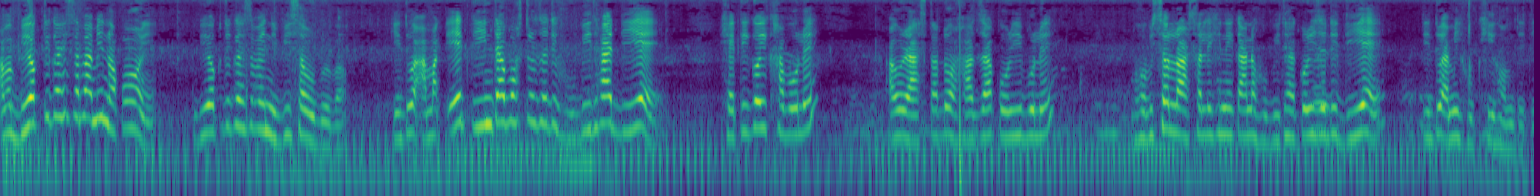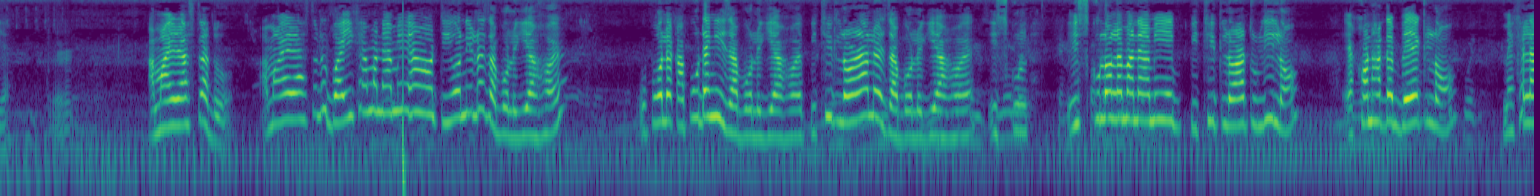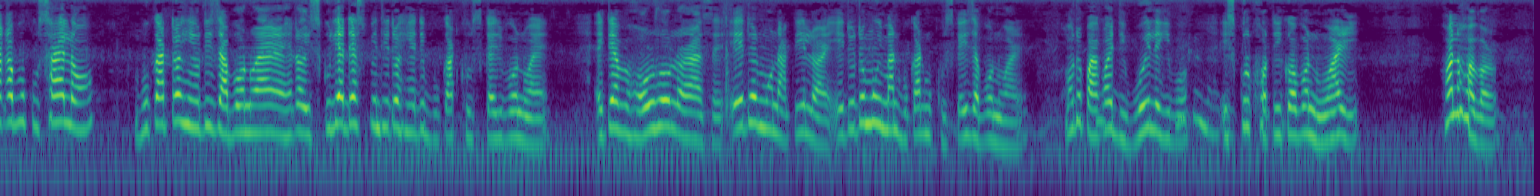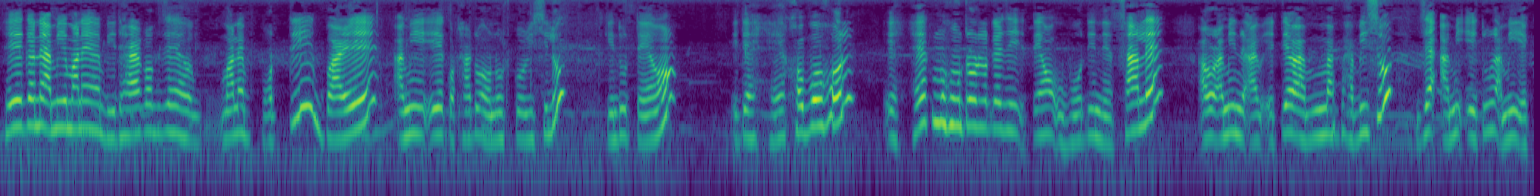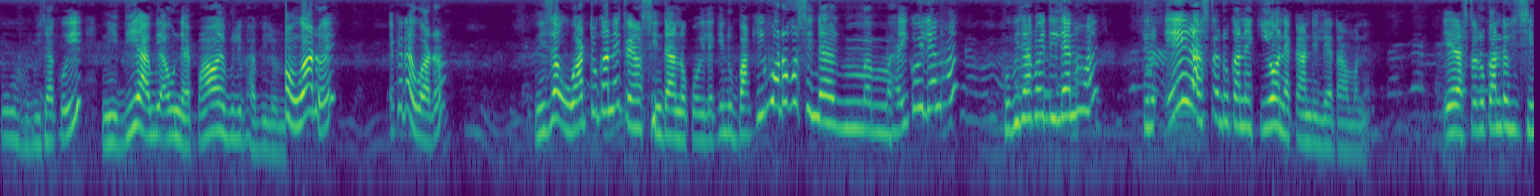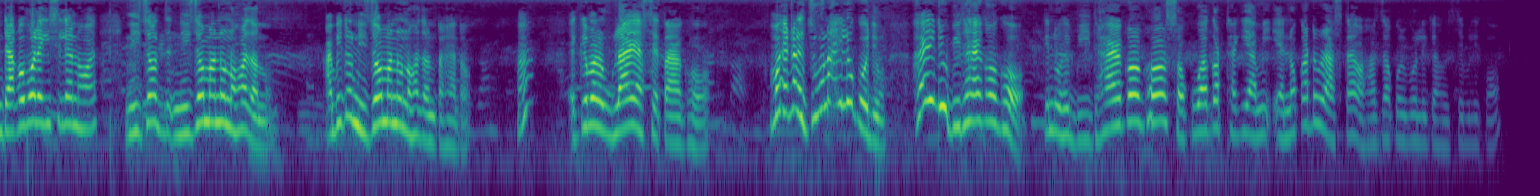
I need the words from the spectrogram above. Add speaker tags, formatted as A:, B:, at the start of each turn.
A: আমাৰ ব্যক্তিগত হিচাপে আমি নকওঁৱেই। ব্যক্তিগত হিচাপে নিবিচাৰোঁগৈ বাৰু। কিন্তু আমাক এই তিনিটা বস্তু যদি সুবিধা দিয়ে খেতি কৰি খাবলৈ আৰু ৰাস্তাটো অহা যোৱা কৰিবলৈ ভৱিষ্যত ল'ৰা ছোৱালীখিনিৰ কাৰণে সুবিধা কৰি যদি দিয়ে কিন্তু আমি সুখী হ'ম তেতিয়া। আমাৰ এই ৰাস্তাটো আমাৰ এই ৰাস্তাটো বাৰিষা মানে আমি তিয়নিলৈ যাবলগীয়া হয় ওপৰলৈ কাপোৰ দাঙি যাবলগীয়া হয় পিঠিত ল'ৰালৈ যাবলগীয়া হয় স্কুল স্কুললৈ মানে আমি পিঠিত ল'ৰা তুলি লওঁ। এখন হাতে বেগ লওঁ মেখেলা কাপোৰ কুচাই লওঁ বোকাততো সিহঁতি যাব নোৱাৰে সিহঁতৰ স্কুলীয়া ড্ৰেছ পিন্ধিতো সিহঁতি বোকাত খোজকাঢ়িব নোৱাৰে। এতিয়া সৰু সৰু ল'ৰা আছে এইটো মোৰ নাতিৰ ল'ৰা এইটোতো মোৰ ইমান বোকাত মোক খোজকাঢ়ি যাব নোৱাৰে। মইতো পাৰ কৰি দিবই লাগিব স্কুল ক্ষতি কৰিব নোৱাৰি। হয় নহয় বাৰু? সেইকাৰণে আমি মানে বিধায়কক যে মানে প্ৰত্যেকবাৰে আমি এই কথাটো অনুৰোধ কৰিছিলোঁ কিন্তু তেওঁ এতিয়া শেষ হ'ব হ'ল। এই শেষ মুহূৰ্তলৈকে যে তেওঁ উভতি নেচালে আৰু আমি এতিয়া আমি ভাবিছোঁ যে আমি এইটো আমি একো সুবিধা কৰি নিদিয়ে আমি আৰু নেপাওঁৱে বুলি ভাবি ল'লোঁ। ৱাৰ্ডই একেটা ৱাৰ্ডৰ। নিজৰ ৱাৰ্ডটোৰ কাৰণে তেওঁ চিন্তা নকৰিলে কিন্তু বাকীবোৰত আকৌ চিন্তা হেৰি কৰিলে নহয় সুবিধা কৰি দিলে নহয়। কিন্তু এই ৰাস্তাটোৰ কাৰণে কিয় নেকান্দিলে তাৰমানে? এই ৰাস্তাটোৰ কাৰণেতো সি চিন্তা কৰিব লাগিছিলে নহয়। নিজৰ নিজৰ মানুহ নহয় জানো? আমিতো নিজৰ মানুহ নহয় জানো তাহাঁতক হা? একেবাৰে ওলাই আছে তাৰ ঘৰ। মই সেইকাৰণে যোন আহিলেও কৈ দিওঁ সেইটো বিধায়কৰ ঘৰ। কিন্তু সেই বিধায়কৰ ঘৰ আগত থাকি আমি এনেকুৱাটো ৰাস্তাই অহা যোৱা কৰিবলগীয়া হৈছে বুলি কওঁ।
